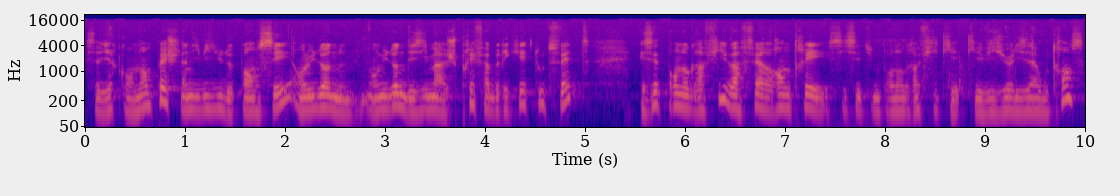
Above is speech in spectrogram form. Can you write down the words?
C'est-à-dire qu'on empêche l'individu de penser, on lui, donne, des images préfabriquées, toutes faites, et cette pornographie va faire rentrer, si c'est une pornographie qui est, visualisée à outrance,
